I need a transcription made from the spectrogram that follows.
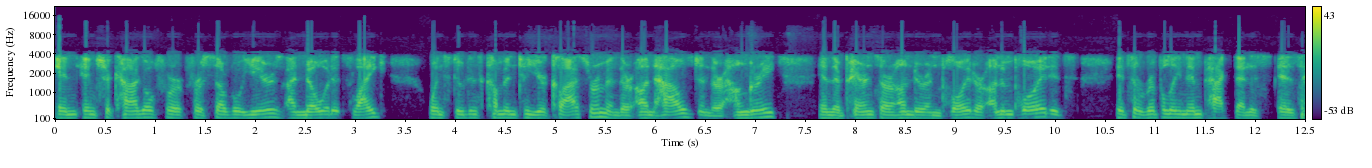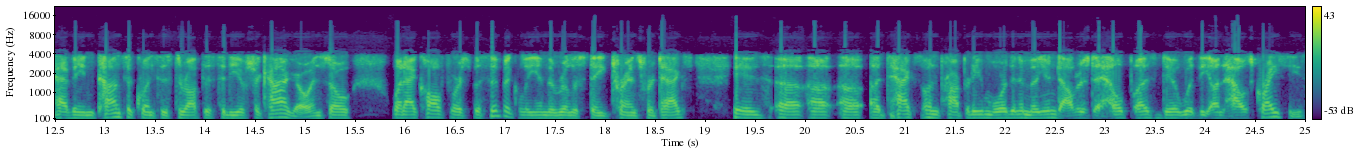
in in Chicago for for several years. I know what it's like when students come into your classroom and they're unhoused and they're hungry and their parents are underemployed or unemployed, it's it's a rippling impact that is is having consequences throughout the city of Chicago. And so, what I call for specifically in the real estate transfer tax is a, a, a tax on property more than a million dollars to help us deal with the unhoused crises.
